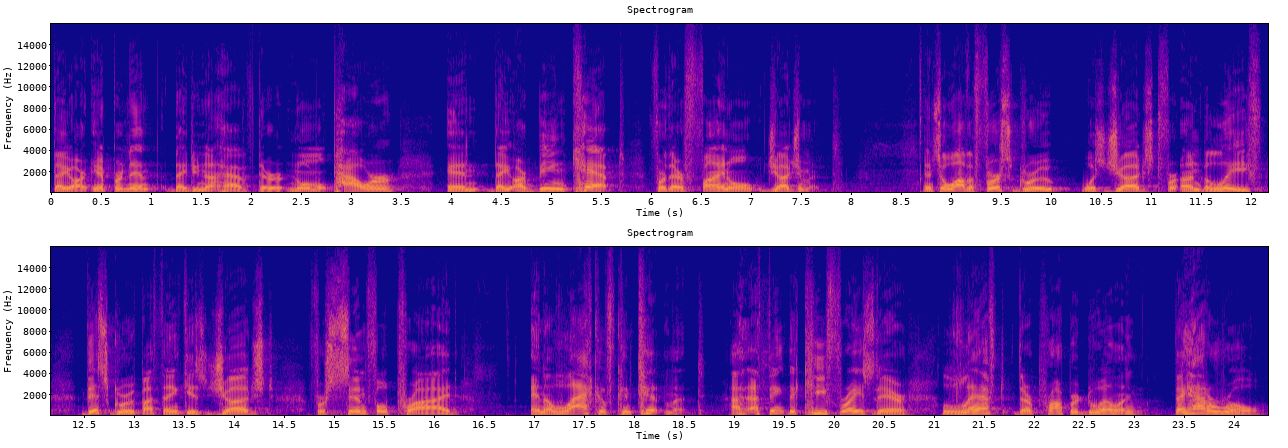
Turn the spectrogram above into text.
They are impotent, they do not have their normal power, and they are being kept for their final judgment. And so while the first group was judged for unbelief, this group, I think, is judged for sinful pride and a lack of contentment. I, I think the key phrase there left their proper dwelling. They had a role,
